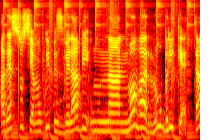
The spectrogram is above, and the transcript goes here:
adesso siamo qui per svelarvi una nuova rubrichetta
